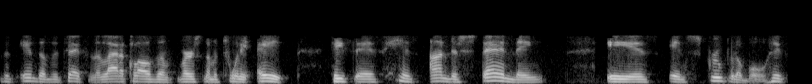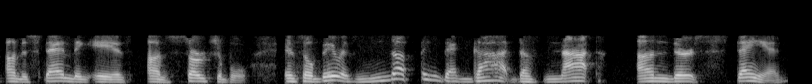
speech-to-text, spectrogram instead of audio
the end of the text in the latter clause of verse number 28. He says his understanding is inscrutable. His understanding is unsearchable. And so there is nothing that God does not understand.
